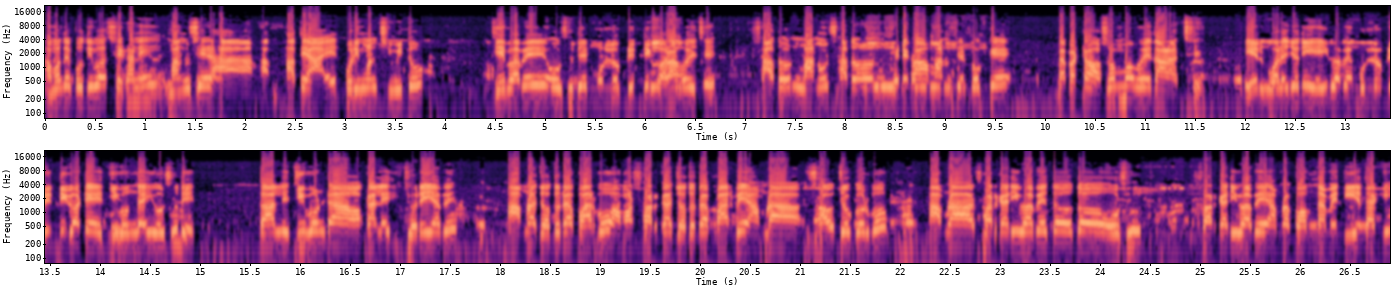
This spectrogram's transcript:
আমাদের প্রতিবাদ সেখানে মানুষের হাতে আয়ের পরিমাণ সীমিত। যেভাবে ওষুধের মূল্য বৃদ্ধি করা হয়েছে সাধারণ মানুষ সাধারণ খেটে খাওয়া মানুষের পক্ষে ব্যাপারটা অসম্ভব হয়ে দাঁড়াচ্ছে। এরপরে যদি এইভাবে মূল্য বৃদ্ধি ঘটে জীবনদায়ী ওষুধের তাহলে জীবনটা অকালেই ঝরে যাবে। আমরা যতটা পারব, আমার সরকার যতটা পারবে, আমরা সাহায্য করব। আমরা সরকারিভাবে তো তো ওষুধ সরকারিভাবে আমরা কম দামে দিয়ে থাকি।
